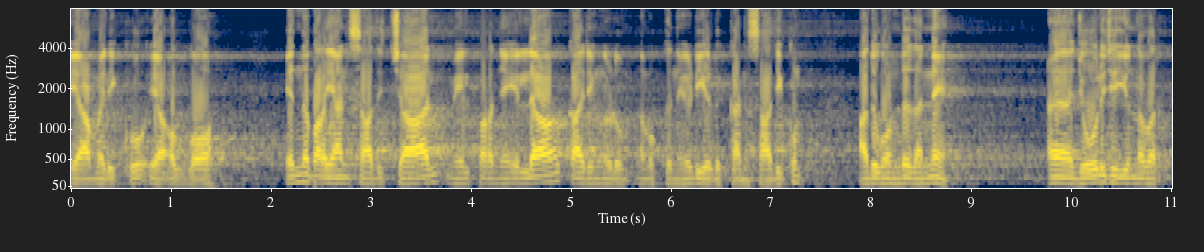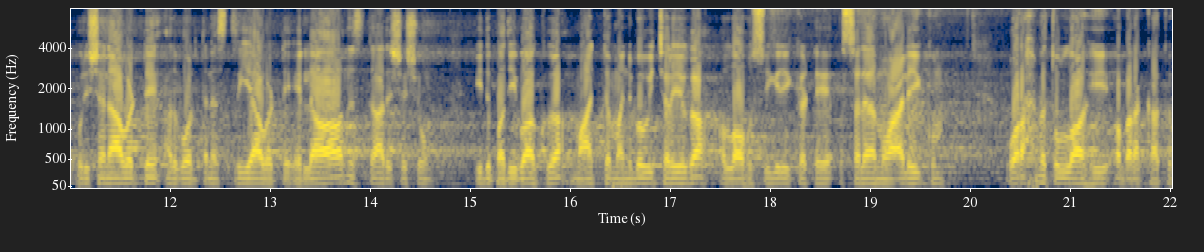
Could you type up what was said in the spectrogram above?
യാ മലിക്കു യാ അള്ളാ എന്ന് പറയാൻ സാധിച്ചാൽ മേൽപ്പറഞ്ഞ എല്ലാ കാര്യങ്ങളും നമുക്ക് നേടിയെടുക്കാൻ സാധിക്കും. അതുകൊണ്ട് തന്നെ ജോലി ചെയ്യുന്നവർ പുരുഷനാവട്ടെ അതുപോലെ തന്നെ സ്ത്രീയാവട്ടെ എല്ലാ നിസ്കാര ശേഷവും ഇത് പതിവാക്കുക മാറ്റം അനുഭവിച്ചറിയുക. അള്ളാഹു സ്വീകരിക്കട്ടെ. അസ്സലാമു അലൈക്കും വറഹമത്തല്ലാഹി വബർക്കാത്തു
